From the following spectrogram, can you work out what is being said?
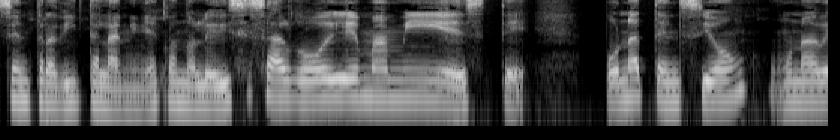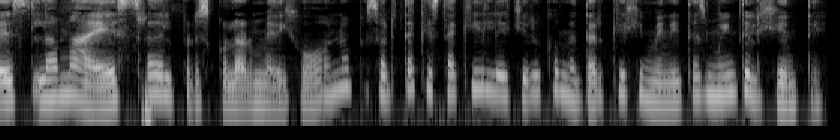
centradita la niña. Cuando le dices algo, oye mami, este, pon atención. Una vez la maestra del preescolar me dijo, oh, no, pues ahorita que está aquí le quiero comentar que Jimenita es muy inteligente,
